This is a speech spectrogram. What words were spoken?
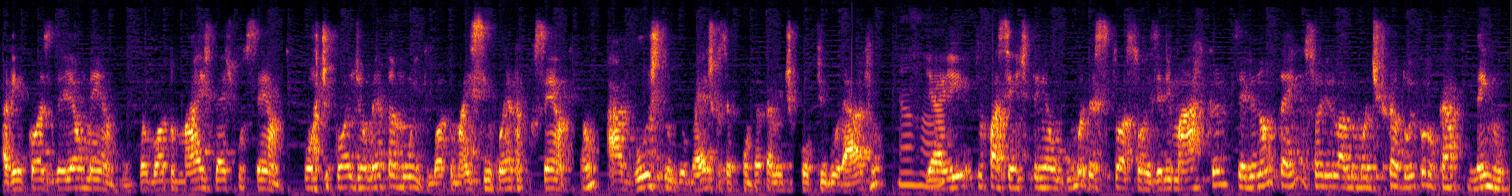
a glicose dele aumenta, então eu boto mais 10%. Corticoide aumenta muito, boto mais 50%. Então, a gosto do médico, isso é completamente configurável. Uhum. E aí, se o paciente tem alguma das situações, ele marca. Se ele não tem, é só ele ir lá no modificador e colocar nenhum.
